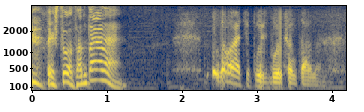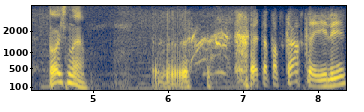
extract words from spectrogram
Так что, Сантана? Ну, давайте пусть будет Сантана. Точно? Это подсказка или...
